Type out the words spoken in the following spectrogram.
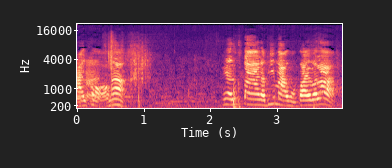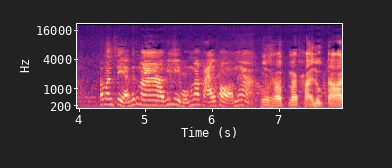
ขายของอะ เนี่ยลูกตาลอะพี่มาผมไปวะล่ะถ้ามันเสียขึ้นมาอะพี่ผมมาขายของเนี่ยนี่ครับ มาขายลูกตาล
